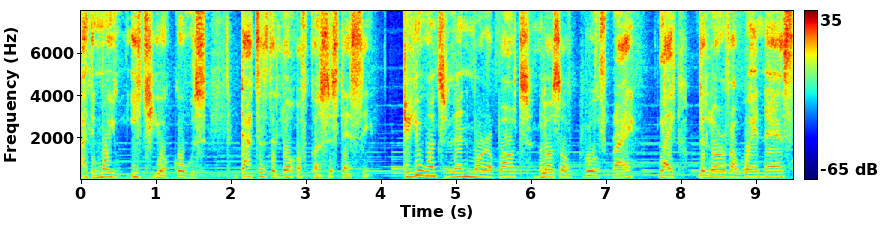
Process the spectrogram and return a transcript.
and the more you eat your goals. That is the law of consistency. Do you want to learn more about laws of growth right? Like the law of awareness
